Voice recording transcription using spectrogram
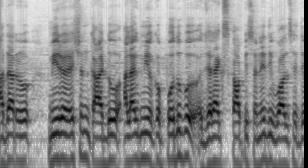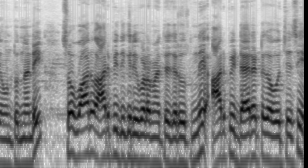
ఆధార్ మీ రేషన్ కార్డు అలాగే మీ యొక్క పొదుపు జెరాక్స్ కాపీస్ అనేది ఇవ్వాల్సి అయితే ఉంటుందండి. సో వారు ఆర్పీ దగ్గర ఇవ్వడం అయితే జరుగుతుంది. ఆర్పీ డైరెక్ట్గా వచ్చేసి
